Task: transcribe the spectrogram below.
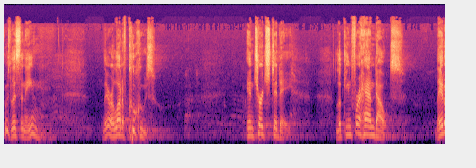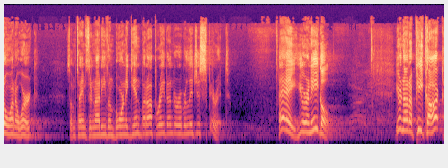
Who's listening? There are a lot of cuckoos in church today looking for handouts. They don't want to work. Sometimes they're not even born again, but operate under a religious spirit. Hey, you're an eagle. You're not a peacock.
